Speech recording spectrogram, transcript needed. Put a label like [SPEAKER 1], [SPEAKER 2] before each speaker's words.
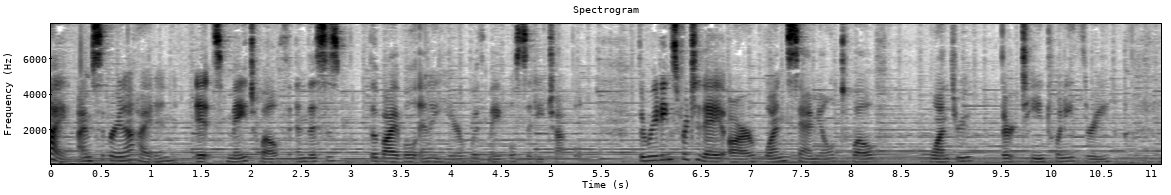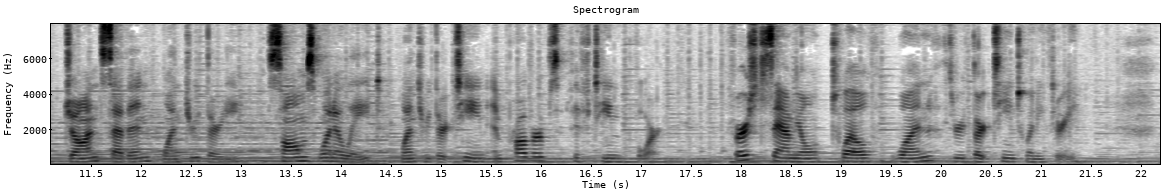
[SPEAKER 1] Hi, I'm Sabrina Hyden. It's May 12th, and this is the Bible in a Year with Maple City Chapel. The readings for today are 1 Samuel 12, 1 through 13, 23, John 7, 1 through 30, Psalms 108, 1 through 13, and Proverbs 15, 4. 1 Samuel 12, 1 through 13, 23.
